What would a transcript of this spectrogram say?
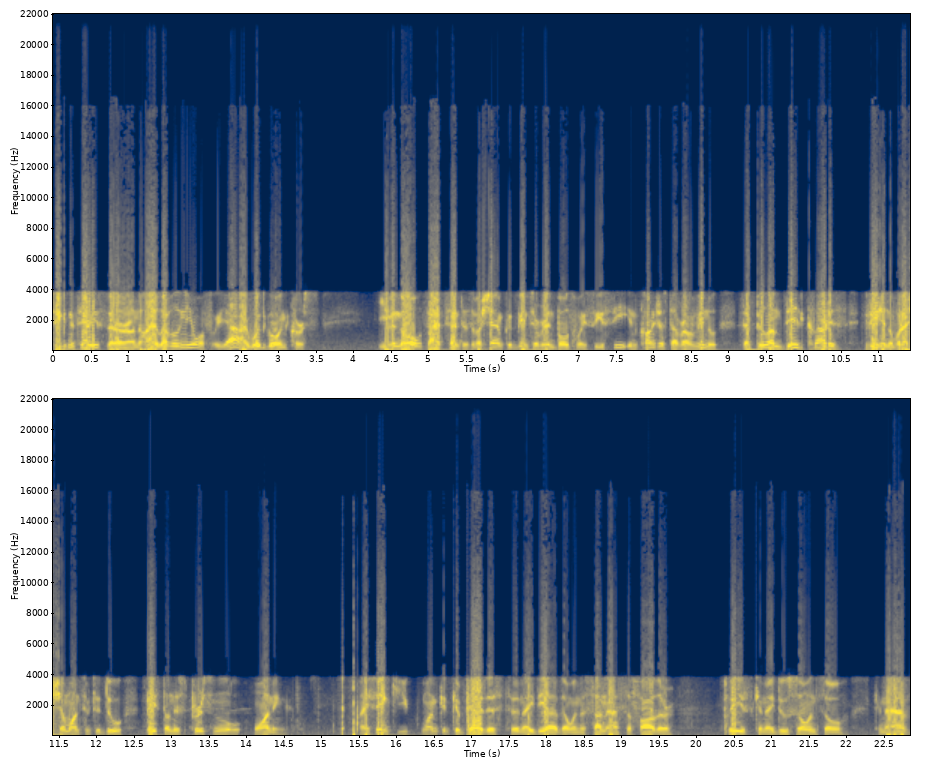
dignitaries that are on a higher level than you, yeah, I would go and curse even though that sentence of Hashem could be interpreted in both ways. So you see, in contrast to Avraham Avinu, that Bilam did cloud his vision of what Hashem wants him to do based on his personal wanting. I think you, one could compare this to an idea that when the son asks the father, "Please, can I do so and so? Can I have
